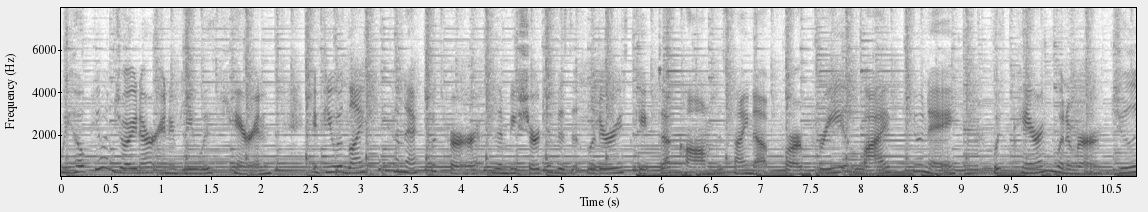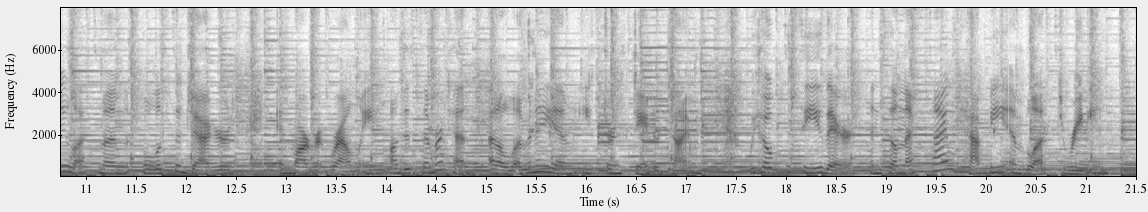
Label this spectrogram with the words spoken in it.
We hope you enjoyed our interview with Karen. If you would like to connect with her, then be sure to visit literaryscape.com to sign up for our free live Q&A with Karen Witemeyer, Julie Lessman, Melissa Jagears, and Margaret Brownley on December 10th at 11 a.m. Eastern Standard Time. We hope to see you there. Until next time, happy and blessed reading.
